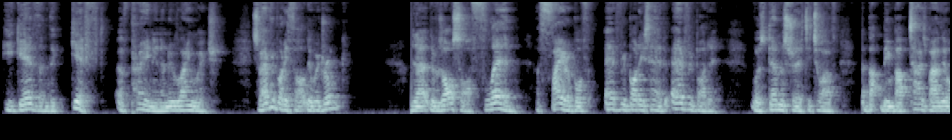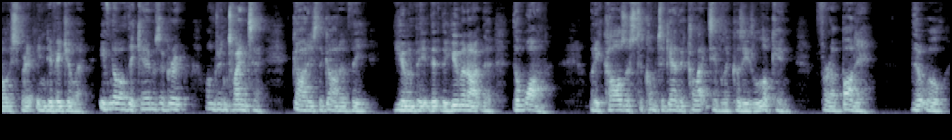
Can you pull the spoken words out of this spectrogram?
He gave them the gift of praying in a new language. So everybody thought they were drunk. And, uh, there was also a flame, a fire above everybody's head, everybody was demonstrated to have been baptized by the Holy Spirit individually, even though they came as a group, 120. God is the God of the human being, the, the human art, the, the one. But he calls us to come together collectively because he's looking for a body that will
